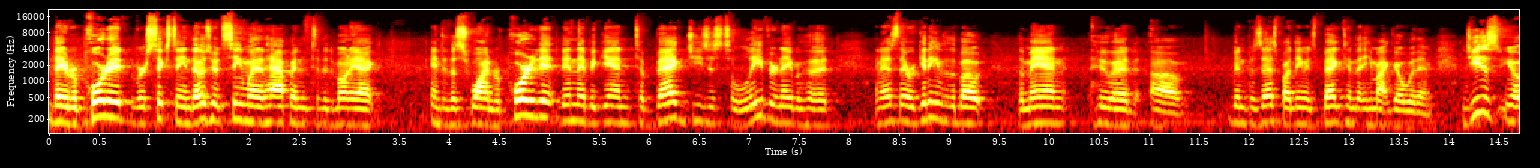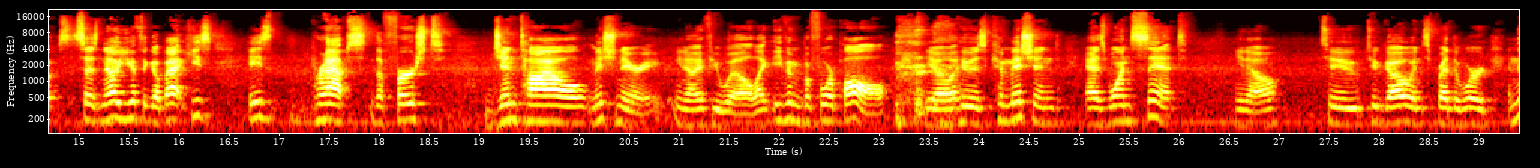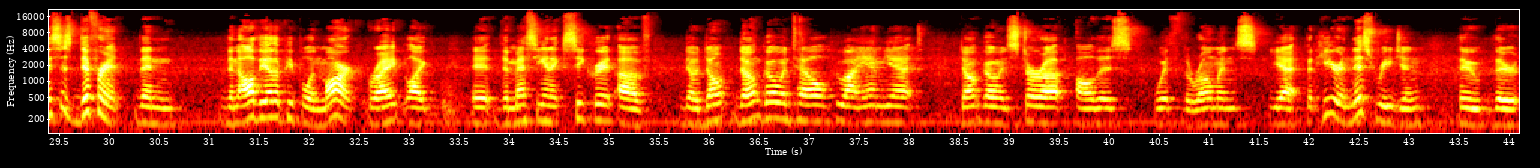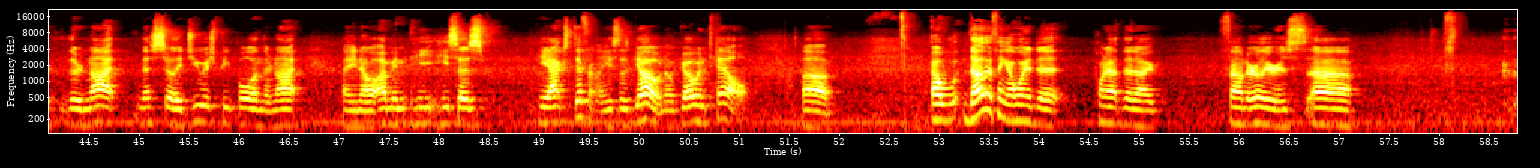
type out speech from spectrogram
they reported verse 16 those who had seen what had happened to the demoniac and to the swine reported it. Then they began to beg jesus to leave their neighborhood. And as they were getting into the boat the man who had uh, been possessed by demons begged him that he might go with him. Jesus you know says no you have to go back. He's he's perhaps the first gentile missionary you know if you will. Like even before paul you know who is commissioned as one sent you know to to go and spread the word. And this is different than than all the other people in Mark, right? Like it, the messianic secret of you know don't don't go and tell who I am yet. Don't go and stir up all this with the Romans yet. But here in this region, who they're they're not necessarily Jewish people, and they're not, uh, you know, I mean, he he says he acts differently. He says, "Go, no, go and tell." Uh, uh, the other thing I wanted to point out that I found earlier is uh,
